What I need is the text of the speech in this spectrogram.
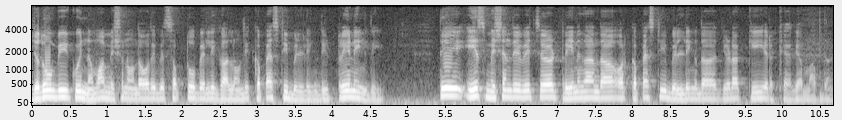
ਜਦੋਂ ਵੀ ਕੋਈ ਨਵਾਂ ਮਿਸ਼ਨ ਆਉਂਦਾ ਉਹਦੇ ਵਿੱਚ ਸਭ ਤੋਂ ਪਹਿਲੀ ਗੱਲ ਆਉਂਦੀ ਕਪੈਸਿਟੀ ਬਿਲਡਿੰਗ ਦੀ ਟ੍ਰੇਨਿੰਗ ਦੀ। ਤੇ ਇਸ ਮਿਸ਼ਨ ਦੇ ਵਿੱਚ ਟ੍ਰੇਨਿੰਗਾਂ ਦਾ ਔਰ ਕਪੈਸਿਟੀ ਬਿਲਡਿੰਗ ਦਾ ਜਿਹੜਾ ਕੀ ਰੱਖਿਆ ਗਿਆ ਮਾਪਦੰਡ?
